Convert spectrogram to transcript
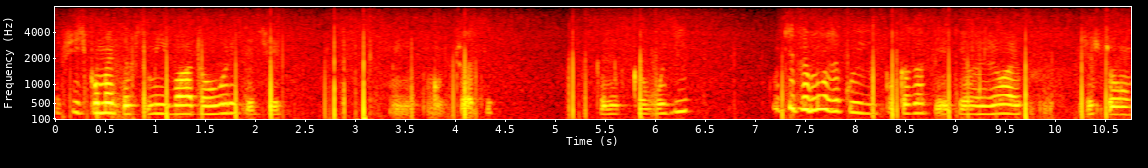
Напишіть в коментах, що мені багато говорити, чи мені мовчати. Крипка в воді. Включити музику і показати, як я виживаю, чи що вам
